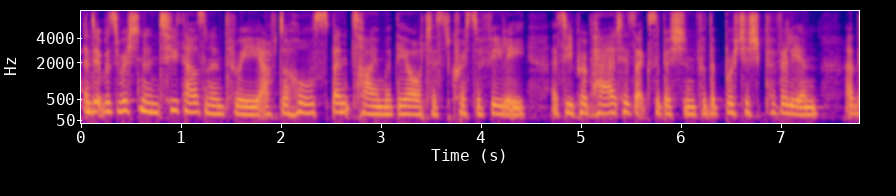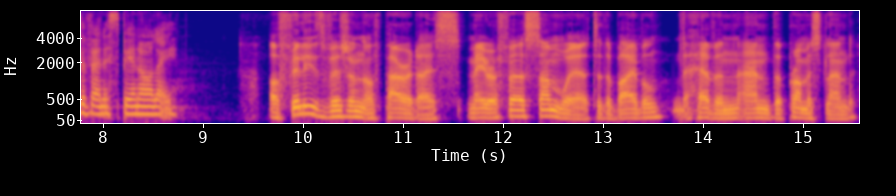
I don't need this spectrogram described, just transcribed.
And it was written in 2003 after Hall spent time with the artist Chris Ofili as he prepared his exhibition for the British Pavilion at the Venice Biennale. Ofili's vision of paradise may refer somewhere to the Bible, the heaven, and the Promised Land.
